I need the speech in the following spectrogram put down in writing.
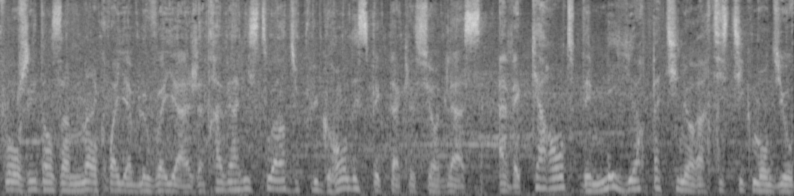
plongé dans un incroyable voyage à travers l'histoire du plus grand des spectacles sur glace, avec 40 des meilleurs patineurs artistiques mondiaux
